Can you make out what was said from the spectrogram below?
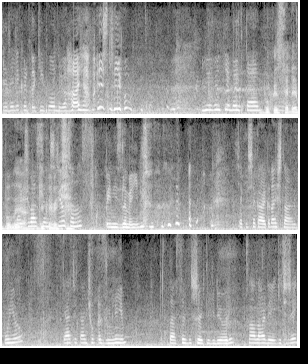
Geleli 40 dakika oluyor. Hala başlıyor. Yemek yemekten. Bu kız sebep buluyor. Motivasyon gitmemek istiyorsanız beni izlemeyin. şaka şaka arkadaşlar. Bu yıl gerçekten çok azimliyim. Derslere de sürekli gidiyorum. Sınavlar da iyi geçecek.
